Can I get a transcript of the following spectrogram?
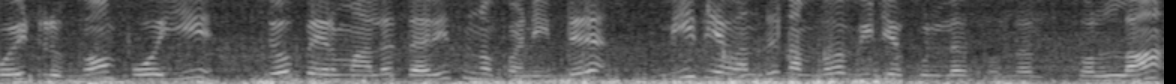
போயிட்டுருக்கோம். போய் சிவபெருமாளை தரிசனம் பண்ணிவிட்டு மீதியை வந்து நம்ம வீடியோக்குள்ளே சொல்ல சொல்லலாம்.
